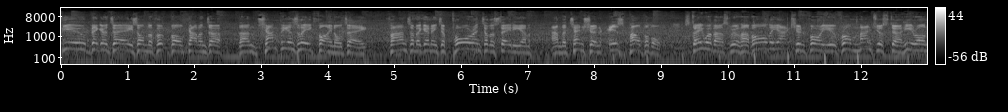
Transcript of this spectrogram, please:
few bigger days on the football calendar than Champions League final day. Fans are beginning to pour into the stadium and the tension is palpable. Stay with us, we'll have all the action for you from Manchester here on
